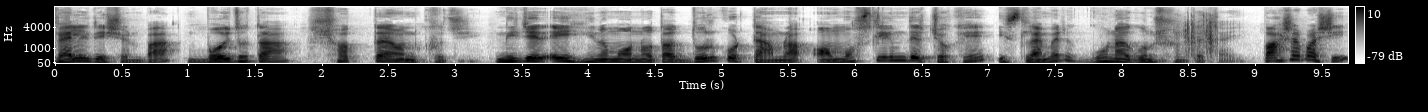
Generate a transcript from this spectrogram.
ভ্যালিডেশন বা বৈধতা সত্যায়ন খুঁজি। নিজের এই হীনমন্যতা দূর করতে আমরা অমুসলিমদের চোখে ইসলামের গুণাগুণ শুনতে চাই। পাশাপাশি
